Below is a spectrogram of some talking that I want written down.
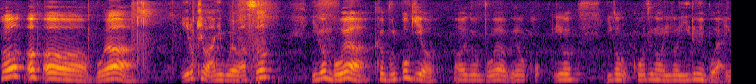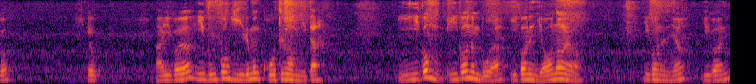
어, 어, 어. 뭐야? 이렇게 많이 구해왔어? 이건 뭐야? 그 물고기요. 어, 이거 뭐야? 이거, 고, 이거, 이거 고등어, 이거 이름이 뭐야? 이거? 이거, 아, 이거요? 이 물고기 이름은 고등어입니다. 이건, 이거는 뭐야? 이거는 연어요. 이거는요? 이건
